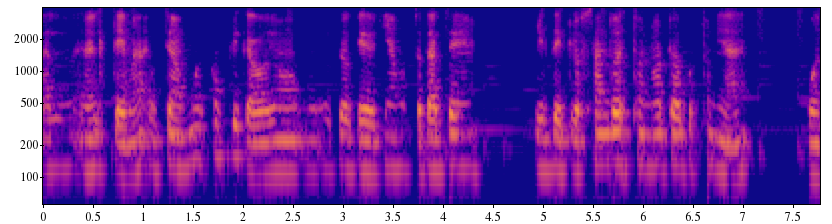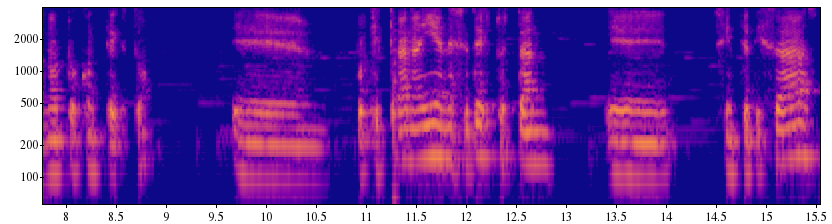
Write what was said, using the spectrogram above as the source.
en el tema, es un tema muy complicado, yo, yo creo que deberíamos tratar de ir desglosando esto en otras oportunidades o en otros contextos, eh, porque están ahí en ese texto, están eh, sintetizadas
